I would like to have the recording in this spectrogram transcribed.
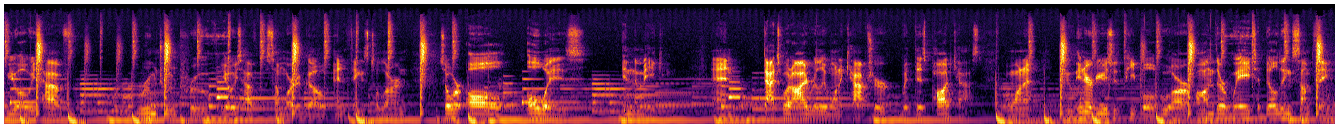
you always have room to improve. You always have somewhere to go and things to learn. So we're all always in the making, and that's what I really want to capture with this podcast. I want to do interviews with people who are on their way to building something.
